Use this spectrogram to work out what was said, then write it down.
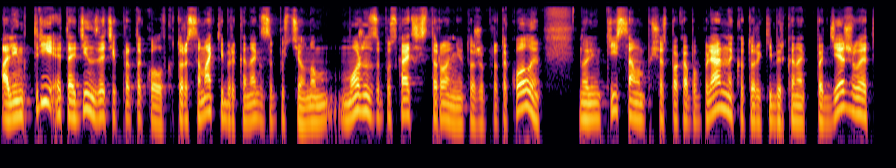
а Link3 — это один из этих протоколов, который сама Киберконнект запустил. Но можно запускать и сторонние тоже протоколы, но Link3 самый сейчас пока популярный, который CyberConnect поддерживает.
